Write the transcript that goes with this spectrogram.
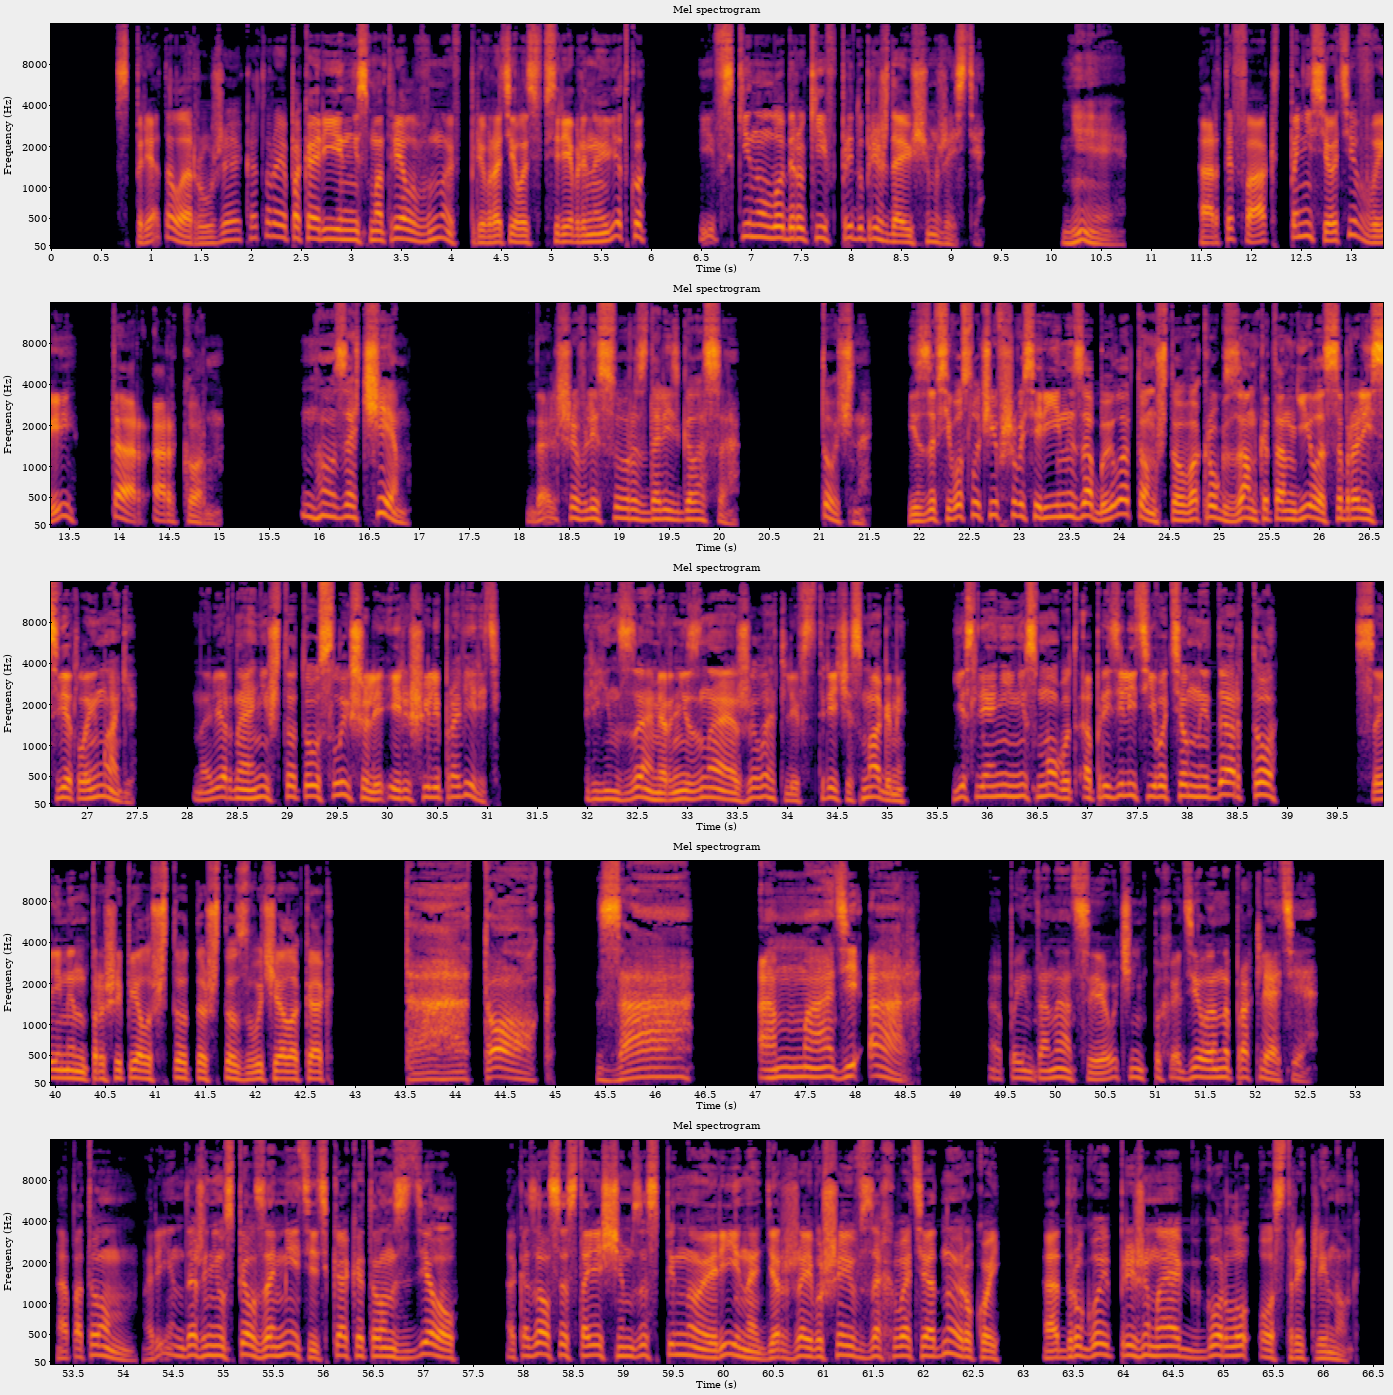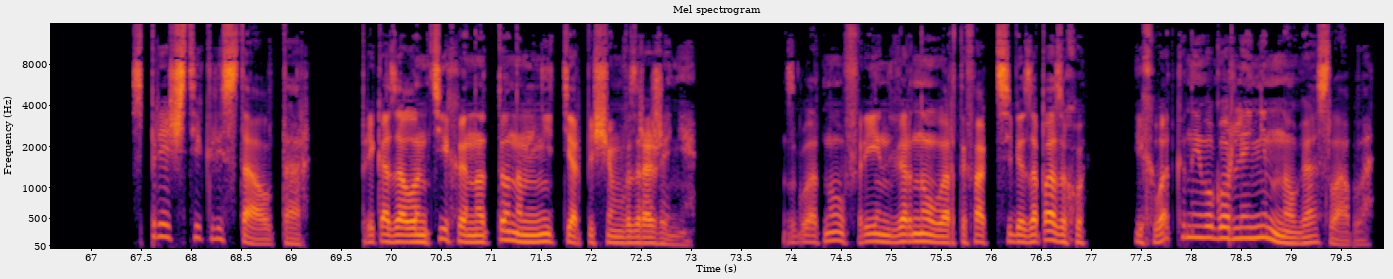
Спрятал оружие, которое, пока Риен не смотрел, вновь превратилось в серебряную ветку и вскинул обе руки в предупреждающем жесте. не артефакт понесете вы, Тар Аркорм. Но зачем? Дальше в лесу раздались голоса. Точно. Из-за всего случившегося Риин и забыл о том, что вокруг замка Тангила собрались светлые маги. Наверное, они что-то услышали и решили проверить. Рин замер, не зная, желать ли встречи с магами. Если они не смогут определить его темный дар, то... Сеймен прошипел что-то, что звучало как «Та-ток! За... Амадиар!» А по интонации очень походило на проклятие. А потом Рин даже не успел заметить, как это он сделал, оказался стоящим за спиной Рина, держа его шею в захвате одной рукой, а другой прижимая к горлу острый клинок. «Спрячьте кристалл, Тар», — приказал он тихо, но тоном не терпящим возражения. Сглотнув, Рин вернул артефакт себе за пазуху и хватка на его горле немного ослабла.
